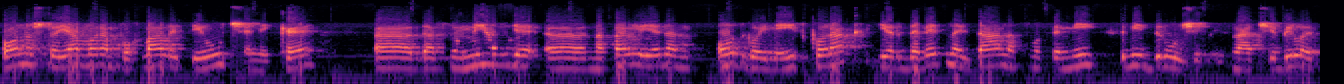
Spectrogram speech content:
Ono što ja moram pohvaliti učenike, e, da smo mi ovdje e, napravili jedan odgojni iskorak, jer 19 dana smo se mi svi družili. Znači, bilo je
